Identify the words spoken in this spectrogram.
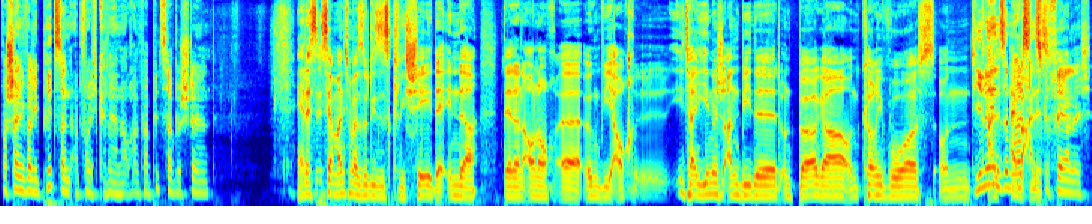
Wahrscheinlich, weil die Pizza, obwohl ich kann ja auch einfach Pizza bestellen. Ja, das ist ja manchmal so dieses Klischee, der Inder, der dann auch noch äh, irgendwie auch äh, italienisch anbietet und Burger und Currywurst und Die Läden all- sind meistens alles. gefährlich,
